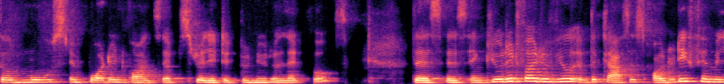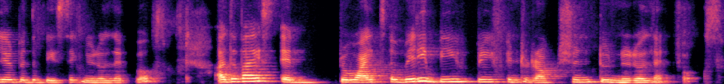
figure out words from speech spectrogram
the most important concepts related to neural networks. This is included for review if the class is already familiar with the basic neural networks. Otherwise, it provides a very brief, brief introduction to neural networks.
